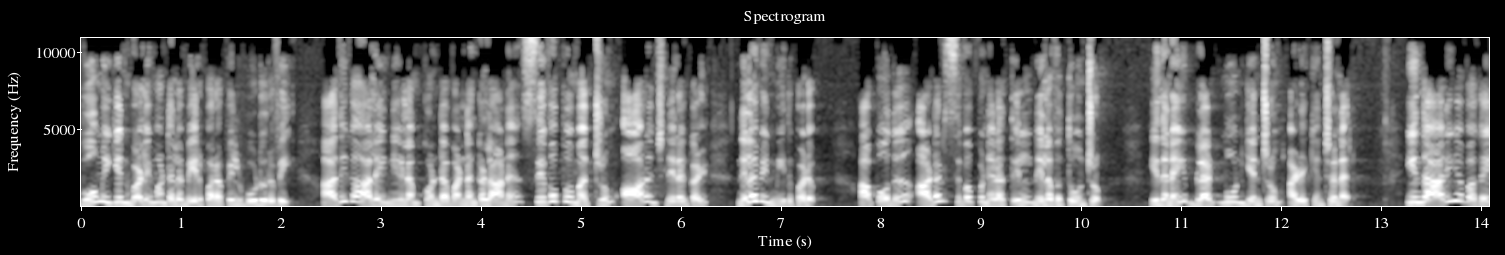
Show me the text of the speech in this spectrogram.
பூமியின் வளிமண்டல மேற்பரப்பில் ஊடுருவி அதிக அலை நீளம் கொண்ட வண்ணங்களான சிவப்பு மற்றும் ஆரஞ்சு நிறங்கள் நிலவின் மீது படும். அப்போது அடர் சிவப்பு நிறத்தில் நிலவு தோன்றும். இதனை பிளட் மூன் என்றும் அழைக்கின்றனர். இந்த அரிய வகை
